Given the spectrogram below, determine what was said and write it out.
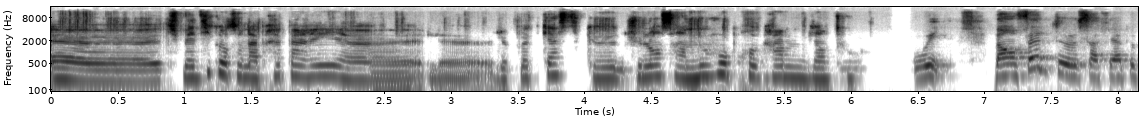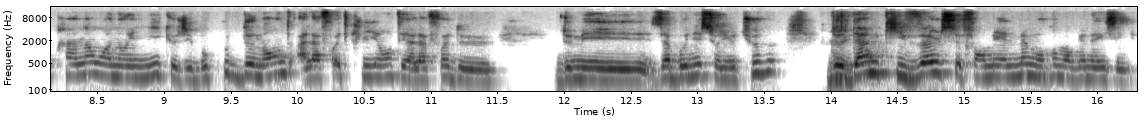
Euh, tu m'as dit quand on a préparé euh, le, podcast que tu lances un nouveau programme bientôt. Oui, ben, en fait, euh, ça fait à peu près un an ou un an et demi que j'ai beaucoup de demandes, à la fois de clientes et à la fois de, de mes abonnés sur YouTube, de dames qui veulent se former elles-mêmes au home organizing.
